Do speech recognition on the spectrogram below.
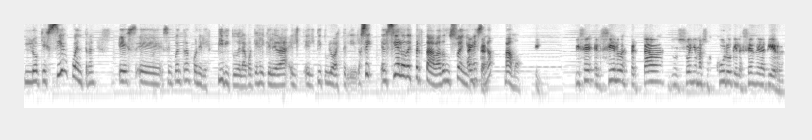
lo que sí encuentran es, eh, se encuentran con el espíritu del agua, que es el que le da el, título a este libro. Sí, el cielo despertaba de un sueño, ese, ¿no? Vamos. Dice, el cielo despertaba de un sueño más oscuro que la sed de la tierra.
